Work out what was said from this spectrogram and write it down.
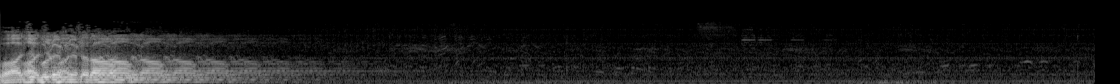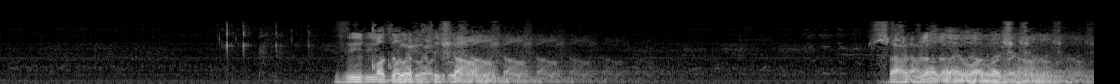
واجب الاحترام۔ ذي قدر واحتشام صاحب زادہ والا شان۔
